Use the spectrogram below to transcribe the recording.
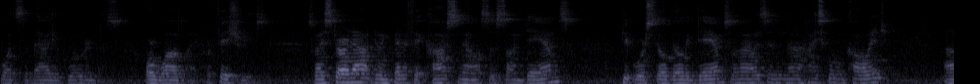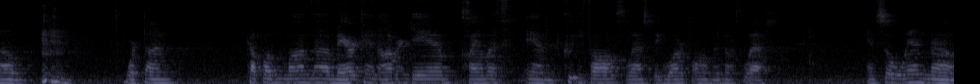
what's the value of wilderness or wildlife or fisheries. So I started out doing benefit cost analysis on dams people were still building dams when I was in uh, high school and college. Um, worked on a couple of them on the American, Auburn Dam, Klamath, and Kootenai Falls, the last big waterfall in the northwest. And so when uh,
